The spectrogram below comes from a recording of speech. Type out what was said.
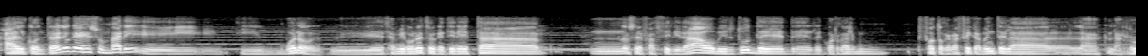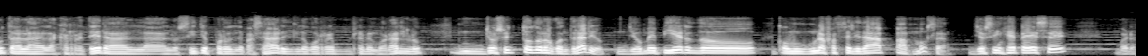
Al contrario que Jesús Mari, y, y- bueno, este amigo nuestro que tiene esta, no sé, facilidad o virtud de, de recordar fotográficamente las rutas, las carreteras, los sitios por donde pasar y luego rememorarlo. Yo soy todo lo contrario. Yo me pierdo con una facilidad pasmosa. Yo sin GPS bueno,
